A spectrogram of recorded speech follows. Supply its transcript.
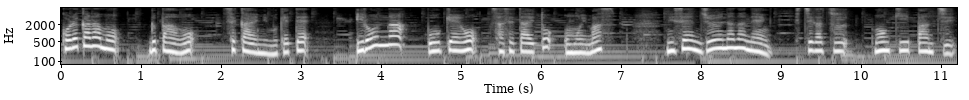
これからもルパンを世界に向けていろんな冒険をさせたいと思います。2017年7月モンキーパンチ。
